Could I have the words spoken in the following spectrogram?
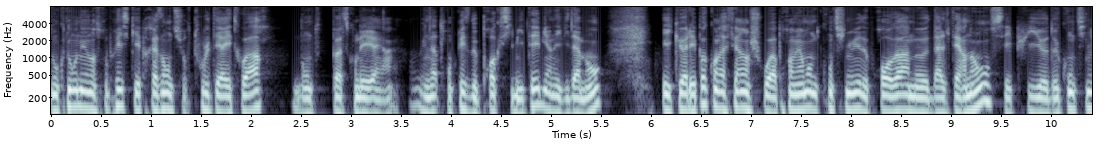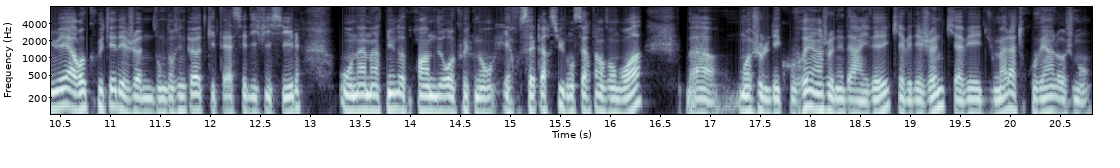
Donc nous, on est une entreprise qui est présente sur tout le territoire parce qu'on est une entreprise de proximité, bien évidemment, et qu'à l'époque, on a fait un choix. Premièrement, de continuer de programmes d'alternance et puis euh, de continuer à recruter des jeunes. Donc, dans une période qui était assez difficile, on a maintenu notre programme de recrutement et on s'est aperçu dans certains endroits, bah, moi je le découvrais, hein, je venais d'arriver, qu'il y avait des jeunes qui avaient du mal à trouver un logement.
